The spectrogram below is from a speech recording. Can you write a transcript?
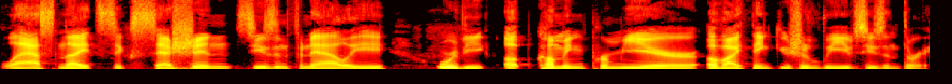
Last night's Succession season finale or the upcoming premiere of I Think You Should Leave season three?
